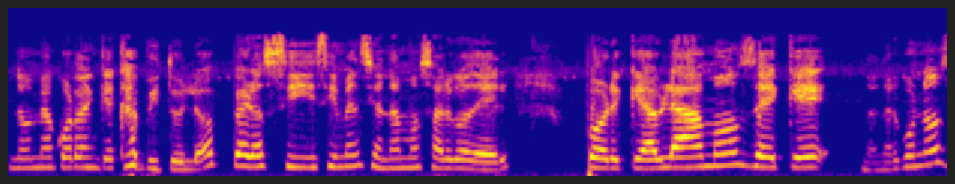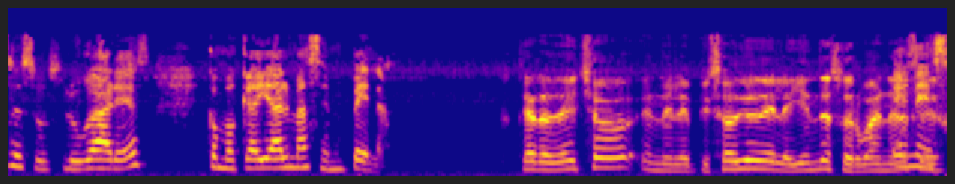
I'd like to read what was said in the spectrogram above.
no me acuerdo en qué capítulo, pero sí, sí mencionamos algo de él, porque hablábamos de que en algunos de sus lugares como que hay almas en pena. Claro, de hecho, en el episodio de leyendas urbanas es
